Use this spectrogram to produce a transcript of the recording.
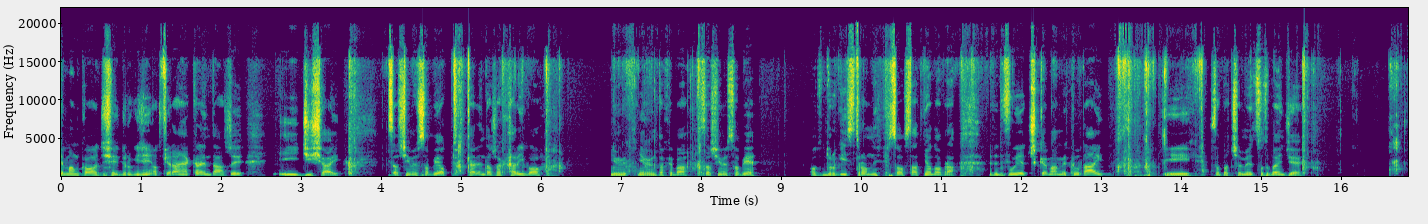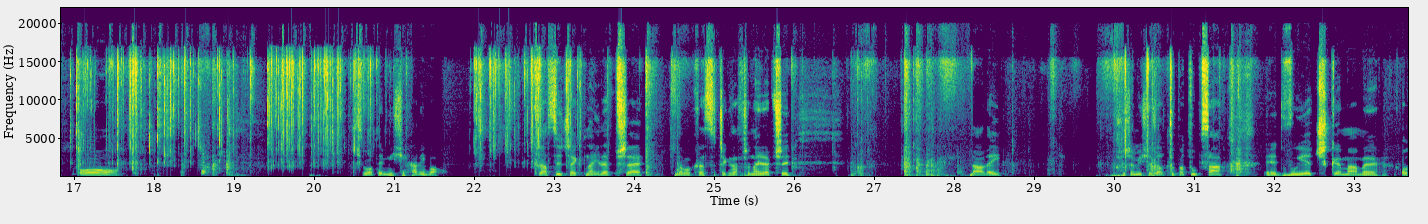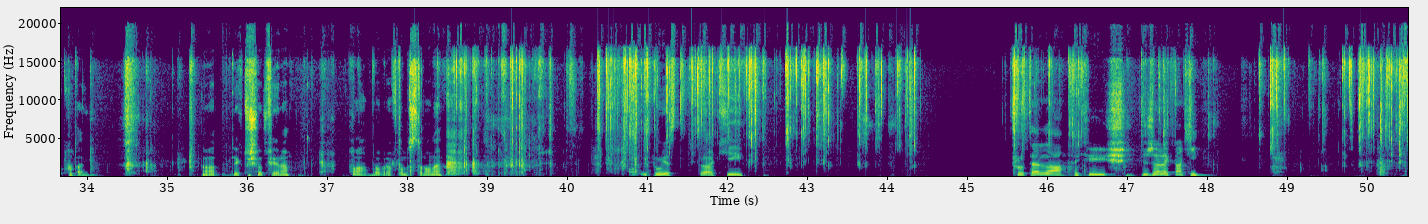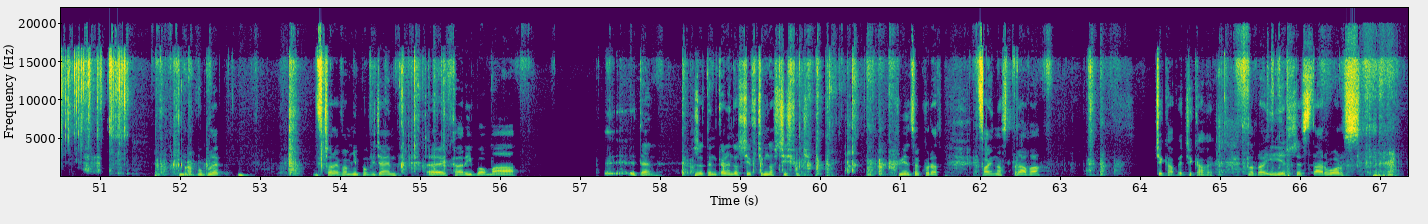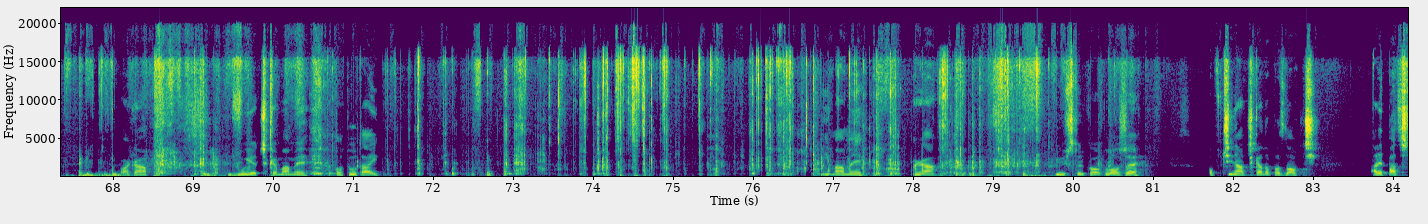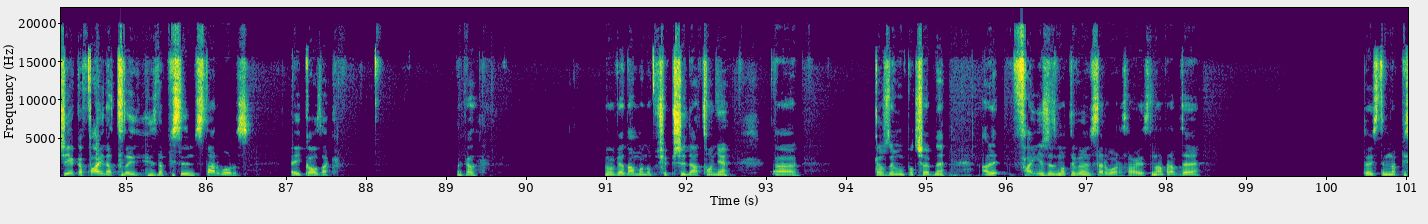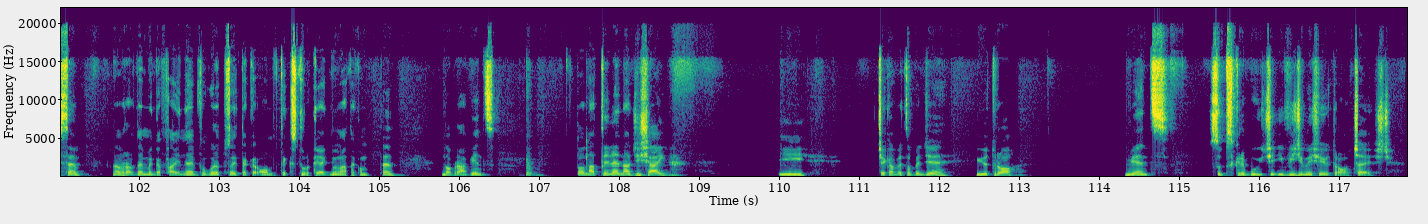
Siemanko, dzisiaj drugi dzień otwierania kalendarzy i dzisiaj zaczniemy sobie od kalendarza Haribo. Nie, nie wiem, to chyba zaczniemy sobie od drugiej strony, co ostatnio. Dobra, dwójeczkę mamy tutaj i zobaczymy, co to będzie. O! Złote misie Haribo. Klasyczek najlepsze. No bo klasyczek zawsze najlepszy. Dalej Bierzemy się za Chupa Chupsa. Y, Dwójeczkę mamy o tutaj. A jak to się otwiera? A, dobra, w tą stronę. O, i tu jest taki frutella, jakiś żelek taki. Dobra, w ogóle wczoraj wam nie powiedziałem, e, Haribo ma e, ten, że ten kalendarz się w ciemności świeci. Więc akurat fajna sprawa. Ciekawe, ciekawe. Dobra, i jeszcze Star Wars. Uwaga. Dwójeczkę mamy o tutaj. I mamy. Uwaga. Już tylko odłożę. Obcinaczka do paznokci. Ale patrzcie jaka fajna tutaj jest napisane Star Wars. Ej, kozak. Taka. Wiadomo, no się przyda, co nie. E, każdemu potrzebne. Ale fajnie, że z motywem Star Warsa jest naprawdę. To jest tym napisem. Naprawdę mega fajne. W ogóle tutaj taka on teksturkę jakby ma taką ten. Dobra, więc to na tyle na dzisiaj. I ciekawe co będzie jutro. Więc subskrybujcie i widzimy się jutro. Cześć.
